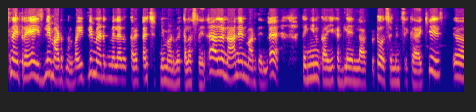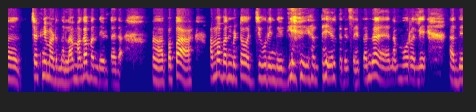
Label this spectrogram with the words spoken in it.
ಸ್ನೇಹಿತರೆ ಇಡ್ಲಿ ಮಾಡಿದ್ನಲ್ವಾ? ಇಡ್ಲಿ ಮಾಡಿದ್ಮೇಲೆ ಅದು ಕರೆಕ್ಟ್ ಆಗಿ ಚಟ್ನಿ ಮಾಡ್ಬೇಕಲ್ಲ ಸ್ನೇಹಿತರೆ. ಆದ್ರೆ ನಾನೇನ್ ಮಾಡಿದೆ ಅಂದ್ರೆ ತೆಂಗಿನಕಾಯಿ, ಕಡಲೆ ಎಲ್ಲ ಹಾಕ್ಬಿಟ್ಟು ಹಸಿಮೆಣಸಿಕಾಯಿ ಹಾಕಿ ಚಟ್ನಿ ಮಾಡಿದ್ನಲ್ಲ, ಮಗ ಬಂದ್ ಹೇಳ್ತಾ ಇದ್ದ. ಪಪ್ಪ, ಅಮ್ಮ ಬಂದ್ಬಿಟ್ಟು ಅಜ್ಜಿ ಊರಿಂದ ಇಡ್ಲಿ ಅಂತ ಹೇಳ್ತಾರೆ ಸರ್. ಅಂದ್ರೆ ನಮ್ಮೂರಲ್ಲಿ ಅದೇ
